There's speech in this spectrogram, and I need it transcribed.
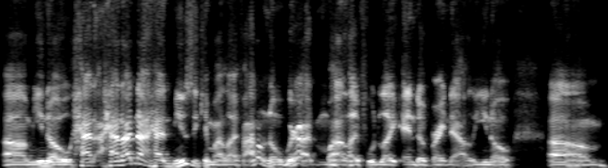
um, you know had had i not had music in my life i don't know where I, my life would like end up right now you know? Um,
